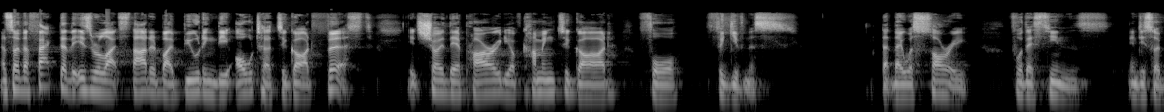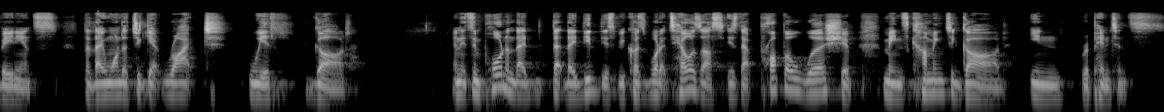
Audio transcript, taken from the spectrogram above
And so the fact that the Israelites started by building the altar to God first, it showed their priority of coming to God for forgiveness. That they were sorry for their sins and disobedience, that they wanted to get right with God. And it's important that, that they did this because what it tells us is that proper worship means coming to God in repentance.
